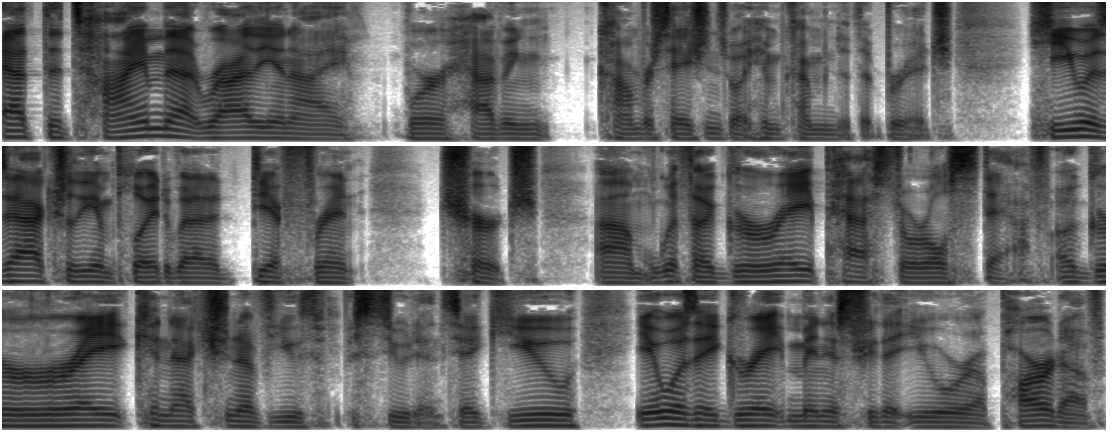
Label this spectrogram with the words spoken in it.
at the time that Riley and I were having conversations about him coming to the bridge, he was actually employed at a different church um, with a great pastoral staff, a great connection of youth students. Like you, it was a great ministry that you were a part of.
